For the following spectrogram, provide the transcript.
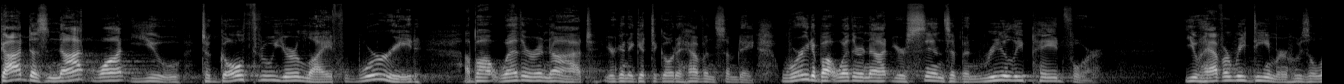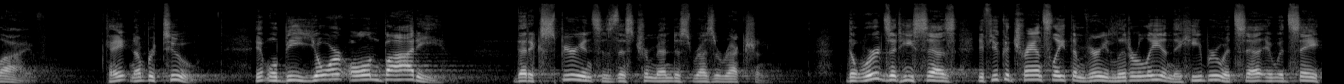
God does not want you to go through your life worried about whether or not you're going to get to go to heaven someday, worried about whether or not your sins have been really paid for. You have a Redeemer who's alive. Okay, number two, it will be your own body that experiences this tremendous resurrection. The words that he says, if you could translate them very literally in the Hebrew, it, say, it would say,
